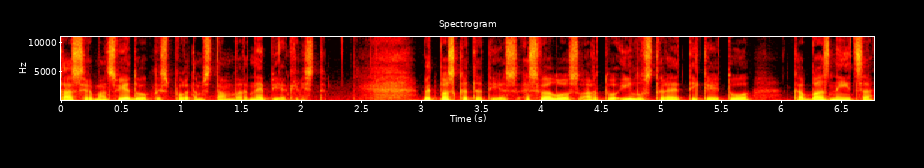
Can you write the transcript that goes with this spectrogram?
Tas ir mans viedoklis, protams, tam var nepiekrist. Bet paskatieties, es vēlos ar to ilustrēt tikai to, ka baznīca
